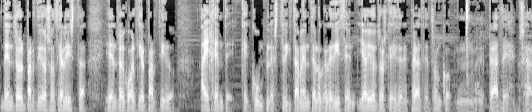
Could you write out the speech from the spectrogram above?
dentro del Partido Socialista y dentro de cualquier partido, hay gente que cumple estrictamente lo que le dicen y hay otros que dicen, espérate, tronco, mm, espérate, o sea,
